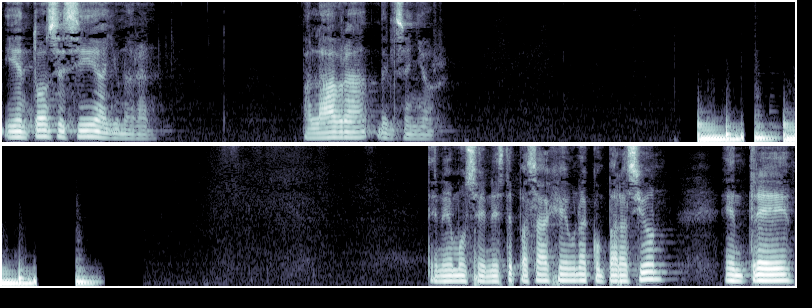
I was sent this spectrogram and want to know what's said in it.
y entonces sí ayunarán. Palabra del Señor. Tenemos en este pasaje una comparación entre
